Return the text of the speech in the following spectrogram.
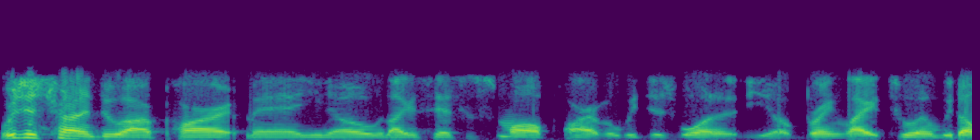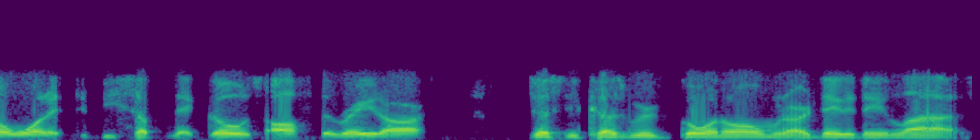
we're just trying to do our part, man. You know, like I said, it's a small part, but we just want to you know bring light to it. We don't want it to be something that goes off the radar just because we're going on with our day to day lives.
